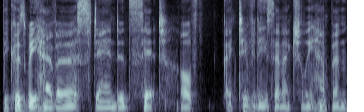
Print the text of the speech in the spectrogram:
because we have a standard set of activities that actually happen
